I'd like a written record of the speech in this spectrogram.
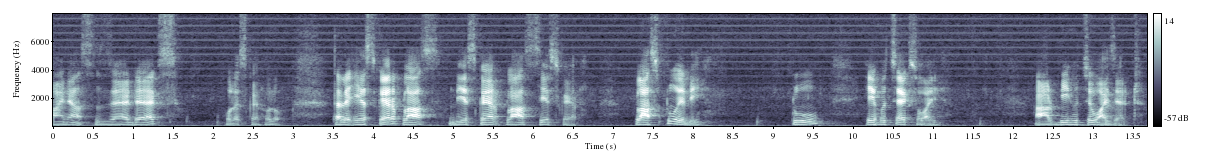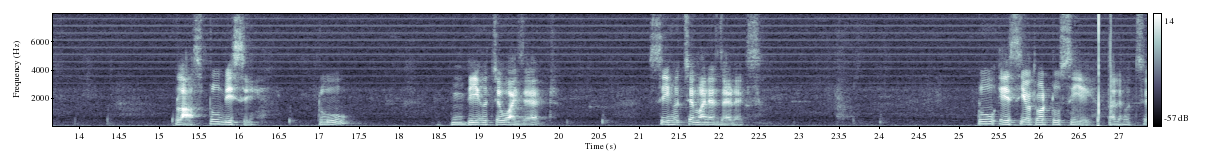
minus z x whole square হলো। তাহলে a square plus b square plus c square plus two a b two a হচ্ছে এক্স ওয়াই আর বি হচ্ছে y z plus two b c two b হচ্ছে ওয়াই জেড সি হচ্ছে minus z x two a c অথবা টু সি এ তাহলে হচ্ছে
